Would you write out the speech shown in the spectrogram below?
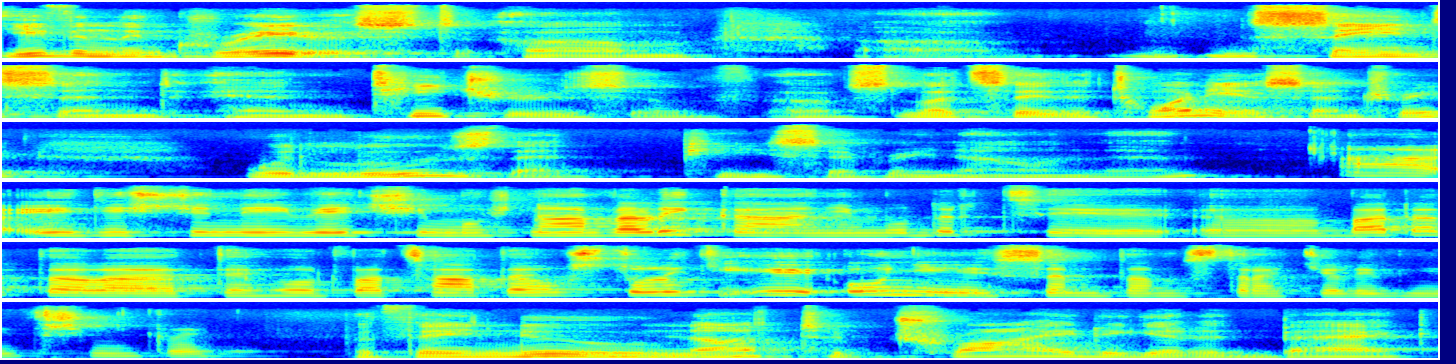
Even the greatest um, uh, saints and and teachers of, of let's say the 20th century would lose that peace every now and then. A i když ti největší možná velikáni, mudrci, eh, badatelé toho 20. století, i oni sem tam ztratili vnitřní klid. But they knew not to try to get it back,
